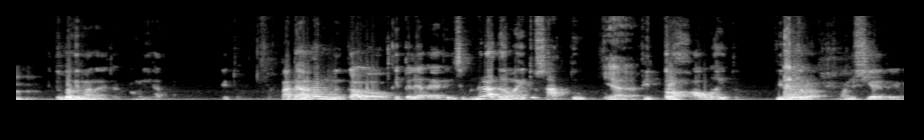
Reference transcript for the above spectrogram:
Mhm. Itu bagaimana melihat itu? Padahal kan kalau kita lihat ayat ini sebenarnya agama itu satu, Ya. fitrah Allah itu, fitrah manusia itu. ya.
